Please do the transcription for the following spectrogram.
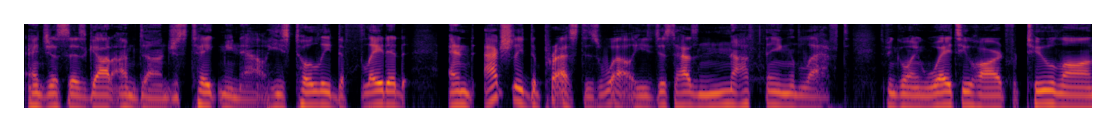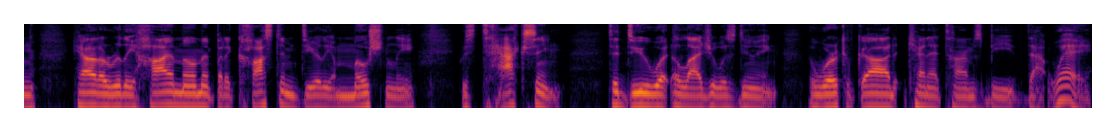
and just says, God, I'm done. Just take me now. He's totally deflated and actually depressed as well. He just has nothing left. He's been going way too hard for too long. He had a really high moment, but it cost him dearly emotionally. It was taxing to do what Elijah was doing. The work of God can at times be that way.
